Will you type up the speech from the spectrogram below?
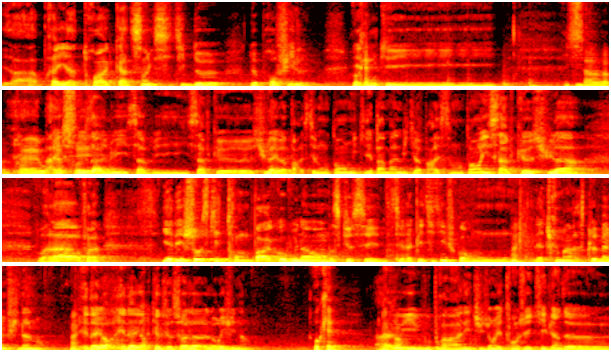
il y a- après, il y a 3, 4, 5, 6 types de, de profils. Et donc, ils, Ils savent après où bah, ils lui, ils savent, ils savent que celui-là, il va pas rester longtemps, mais qu'il est pas mal, mais qu'il va pas rester longtemps. Ils savent que celui-là, voilà, enfin, il y a des choses qui ne te trompent pas qu'au bout d'un moment, parce que c'est c'est répétitif, quoi. Ouais. L'être humain reste le même, finalement. Ouais. Et d'ailleurs, et d'ailleurs, quelle que soit l'origine. hein. Ok. Ah oui, vous prenez un étudiant étranger qui vient de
